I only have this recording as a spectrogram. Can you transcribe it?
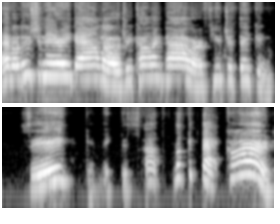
Evolutionary Downloads, Recalling Power, Future Thinking. See? Can make this up. Look at that card.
